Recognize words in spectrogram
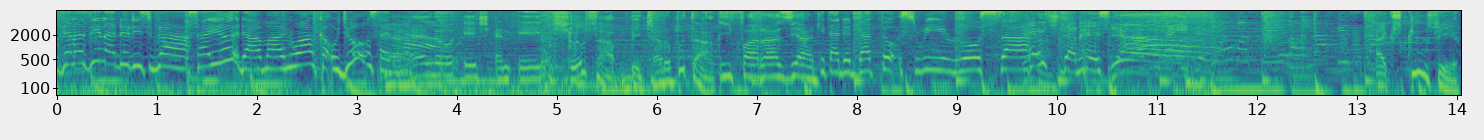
Zain Azin ada di sebelah saya dan Amal Anwar kat ujung sana. Ya. Hello HNA Close Up Bicara Petang Ifa Razia. Kita ada Datuk Sri Rosa H dan H. Ya. Eksklusif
